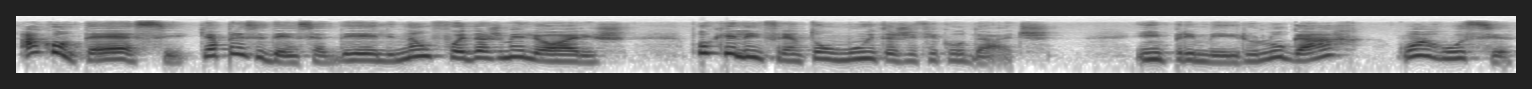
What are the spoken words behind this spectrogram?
Acontece que a presidência dele não foi das melhores, porque ele enfrentou muitas dificuldades. Em primeiro lugar, com a Rússia,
